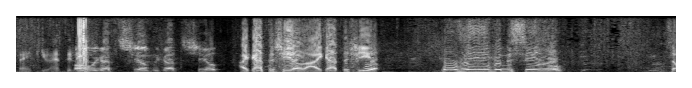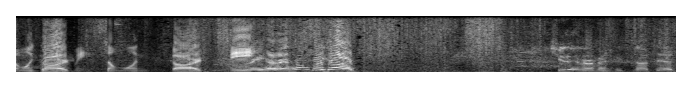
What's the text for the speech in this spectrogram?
Thank you, Anthony. Oh, we got the shield. We got the shield. I got the shield. I got the shield. Believe in the shield. Someone guard me. Someone guard me. Hurry, hurry. Oh my god. Shoot it, Herman. He's not dead.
